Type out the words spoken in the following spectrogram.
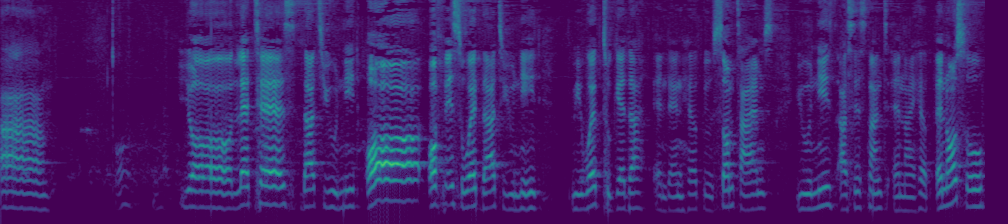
uh, your letters that you need, all office work that you need. We work together and then help you. Sometimes you need assistance and I help. And also,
